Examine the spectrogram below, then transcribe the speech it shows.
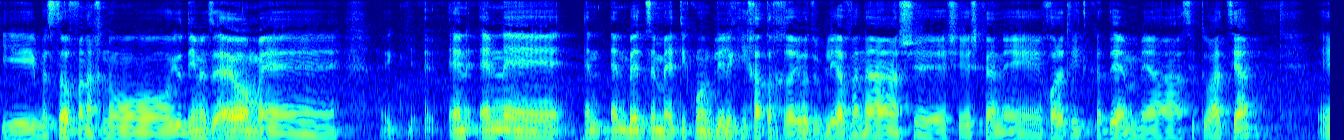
כי בסוף אנחנו יודעים את זה היום, אה, אין, אין, אין, אין בעצם תיקון בלי לקיחת אחריות ובלי הבנה ש, שיש כאן יכולת להתקדם מהסיטואציה. אה,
